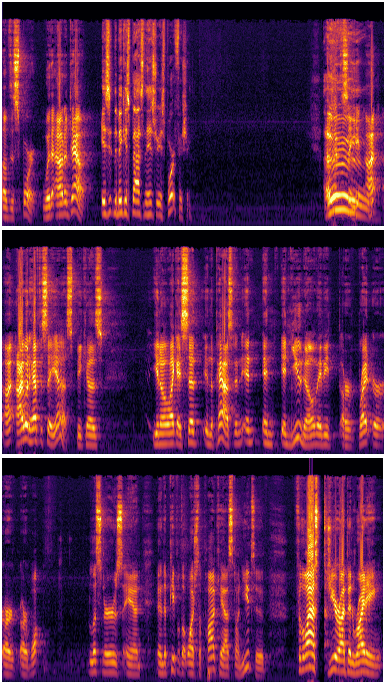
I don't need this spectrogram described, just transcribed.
of the sport, without a doubt. Is it the biggest bass in the history of sport fishing? I would, say, I, I, I would have to say yes because you know, like I said in the past, and and and, and you know, maybe our right or our, our listeners and and the people that watch the podcast on YouTube, for the last year, I've been writing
